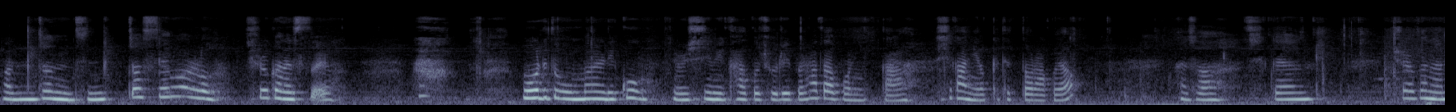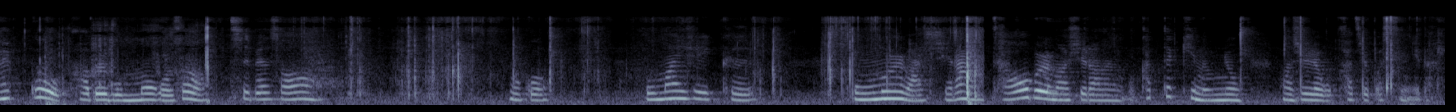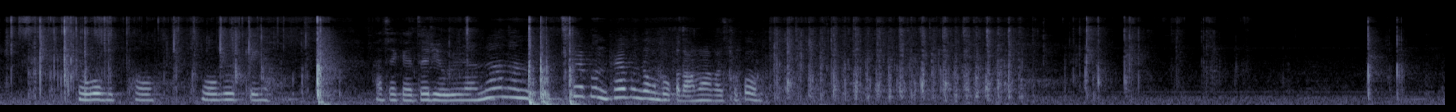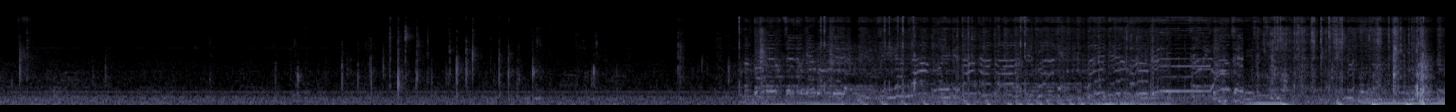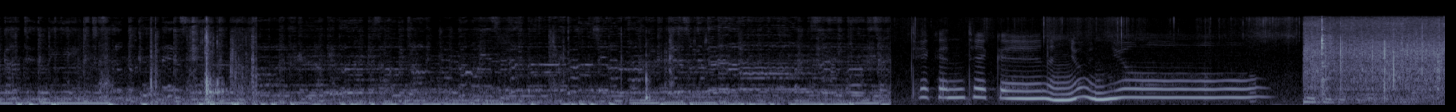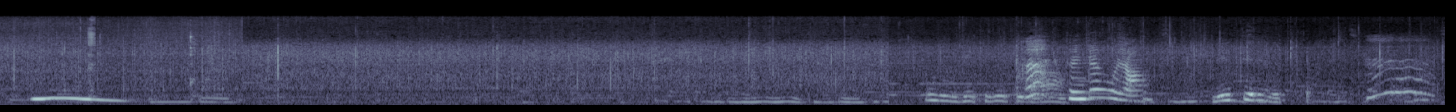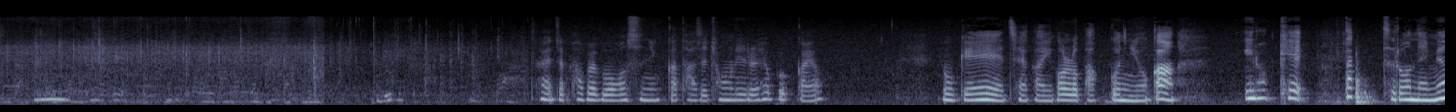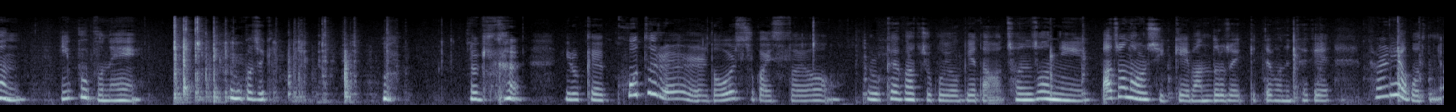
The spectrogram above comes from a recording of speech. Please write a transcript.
완전 진짜 생얼로 출근했어요. 머리도 못 말리고 열심히 가구 조립을 하다 보니까 시간이 이렇게 됐더라고요. 그래서 지금 출근을 했고 밥을 못 먹어서 집에서 요거 오마이 쉐이크 곡물 맛이랑 자어볼 맛이라는 거 카테킨 음료 마시려고 가지고 왔습니다. 요거부터 먹을게요. 아직 애들이 오려면 한 7분, 8분 정도가 남아가지고 퇴근 퇴근 안녕 안녕 예쁘다. 된장구야 밀대를 몇자 이제 밥을 먹었으니까 다시 정리를 해볼까요? 요게 제가 이걸로 바꾼 이유가 이렇게 딱 드러내면 이 부분에 어머 깜짝이야 어, 여기가 이렇게 코드를 넣을 수가 있어요. 이렇게 해가지고 여기에다가 전선이 빠져나올 수 있게 만들어져 있기 때문에 되게 편리하거든요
